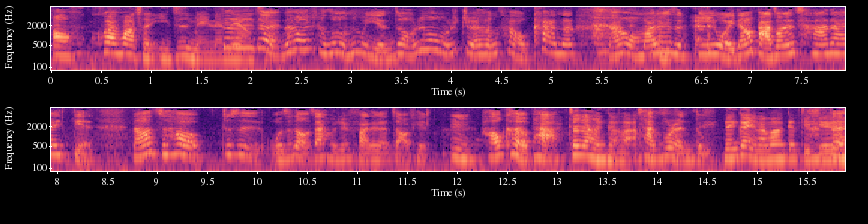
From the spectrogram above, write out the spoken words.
哦，快画成一字眉了那样子。”对对对，然后我就想说，有那么严重？我就说，我就觉得很好看呢、啊。然后我妈就一直逼我一定要把中间擦掉一点。然后之后就是我真的我再回去翻那个照片，嗯，好可怕，真的很可怕，惨不忍睹。难怪你妈妈跟姐姐对。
